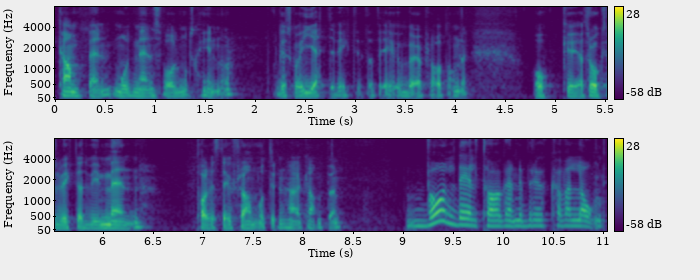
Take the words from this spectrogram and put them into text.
kampen mot mäns våld mot kvinnor. Det ska vara jätteviktigt att EU börjar prata om det. Och eh, jag tror också det är viktigt att vi män tar ett steg framåt i den här kampen. Valdeltagande brukar vara långt,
